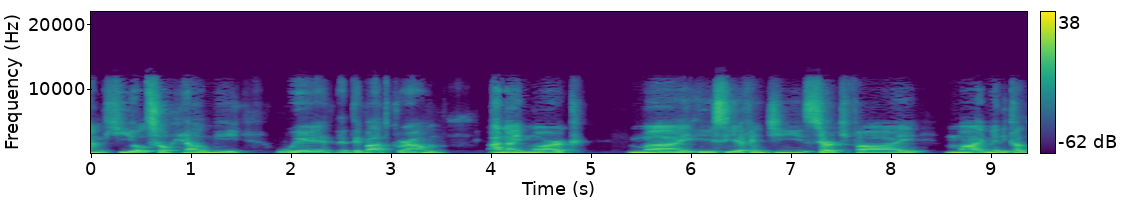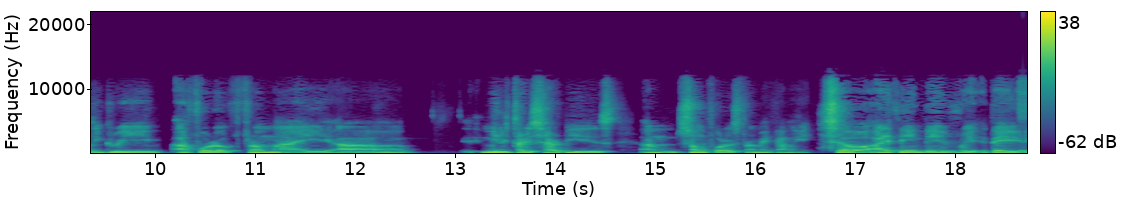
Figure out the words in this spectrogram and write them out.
and he also helped me with the background and I mark my ECFMG certify my medical degree a photo from my uh, military service and some photos from my family. So I think they re- they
